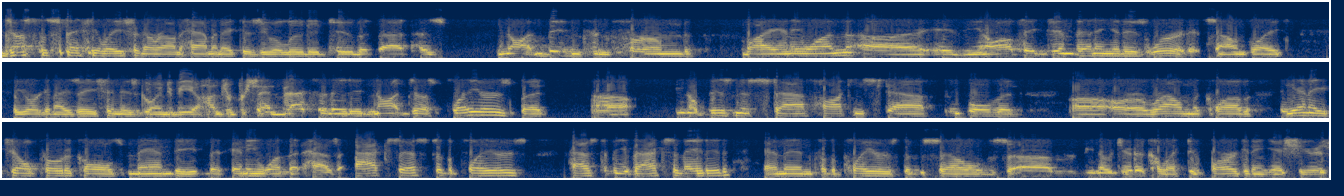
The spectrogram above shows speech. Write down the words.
just the speculation around Hamonic, as you alluded to, that that has not been confirmed by anyone. Uh, it, you know, I'll take Jim Benning at his word. It sounds like the organization is going to be 100% vaccinated, not just players, but uh, you know, business staff, hockey staff, people that uh, are around the club. The NHL protocols mandate that anyone that has access to the players has to be vaccinated, and then for the players themselves, um, you know, due to collective bargaining issues,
